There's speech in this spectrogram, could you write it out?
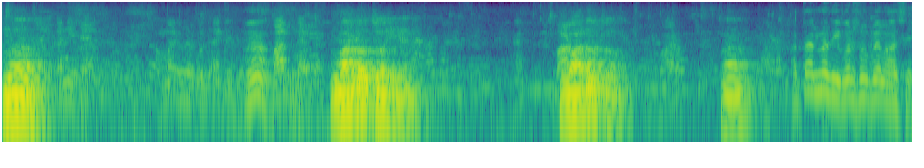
હા. હા. વાડો છો અહીંયા? વાડો છો? હા. અત્યારે નથી વર્ષો પહેલા હશે.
